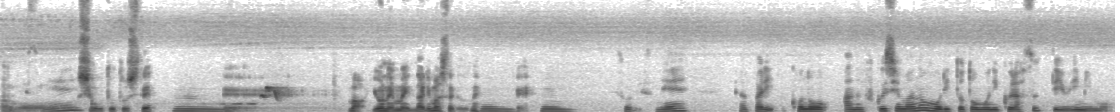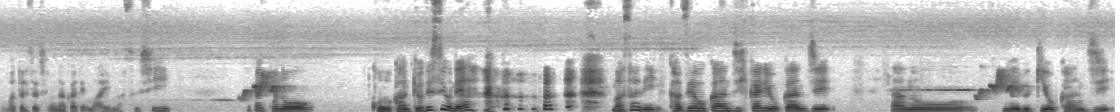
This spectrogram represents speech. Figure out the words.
あのそうですね。仕事として、うん。えーまあ、4年目になりましたけどね。うん。えうん。そうですね。やっぱりこのあの福島の森と共に暮らすっていう意味も私たちの中でもありますしやっぱりこのこの環境ですよね。まさに風を感じ光を感じあの芽吹きを感じ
